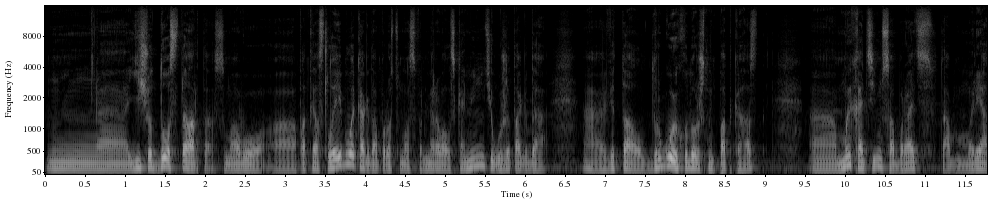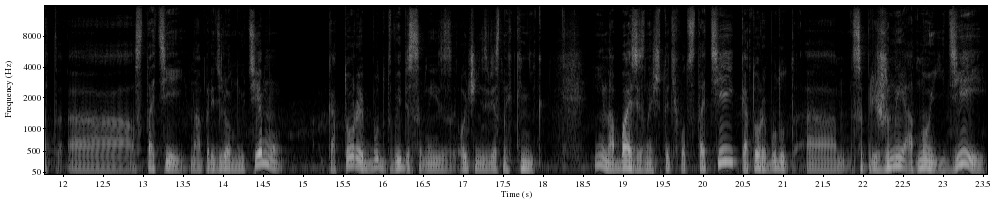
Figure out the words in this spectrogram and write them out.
э, еще до старта самого подкаст-лейбла, когда просто у нас сформировалась комьюнити, уже тогда витал другой художественный подкаст, мы хотим собрать там ряд статей на определенную тему, которые будут выписаны из очень известных книг. И на базе, значит, этих вот статей, которые будут сопряжены одной идеей,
